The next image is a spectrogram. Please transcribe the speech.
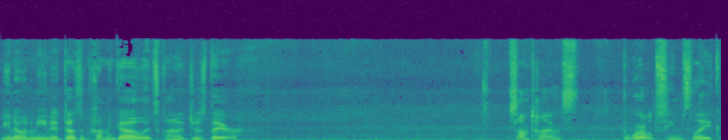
you know what I mean it doesn't come and go it's kind of just there sometimes the world seems like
